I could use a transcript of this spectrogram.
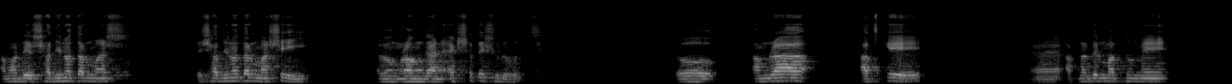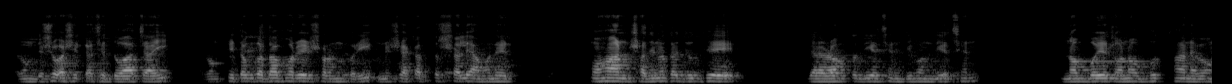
আমাদের স্বাধীনতার মাস। সেই স্বাধীনতার মাসেই এবং রমজান একসাথে শুরু হচ্ছে। তো আমরা আজকে আপনাদের মাধ্যমে এবং দেশবাসীর কাছে দোয়া চাই এবং কৃতজ্ঞতা ভরে স্মরণ করি, উনিশশো একাত্তর সালে আমাদের মহান স্বাধীনতা যুদ্ধে যারা রক্ত দিয়েছেন, জীবন দিয়েছেন নব্বইয়ের গণ অভ্যুত্থান এবং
